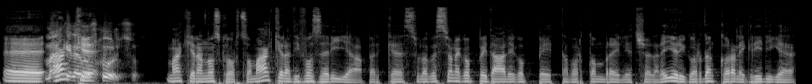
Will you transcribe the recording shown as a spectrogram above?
Eh, ma anche, anche l'anno scorso. Ma anche l'anno scorso, ma anche la tifoseria, perché sulla questione Coppa Italia, Coppetta, Porto Ombrelli, eccetera, io ricordo ancora le critiche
